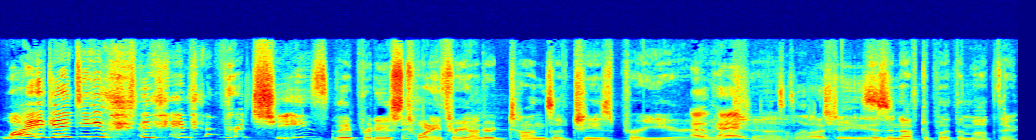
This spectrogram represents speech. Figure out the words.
Why again do you name them for cheese? They produce 2,300 tons of cheese per year. Okay. Which, uh, That's a lot of cheese. is enough to put them up there.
